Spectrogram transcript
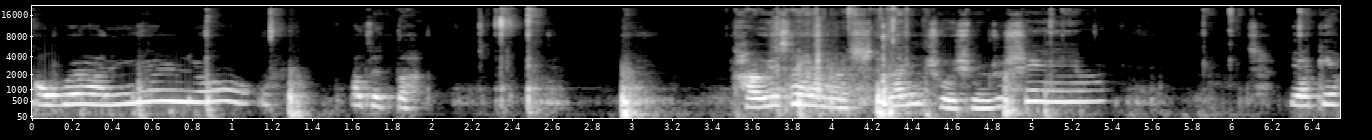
아, 왜 안 열려? 아, 됐다. 가위 사용할 시간 조심조심. 자, 여기요.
